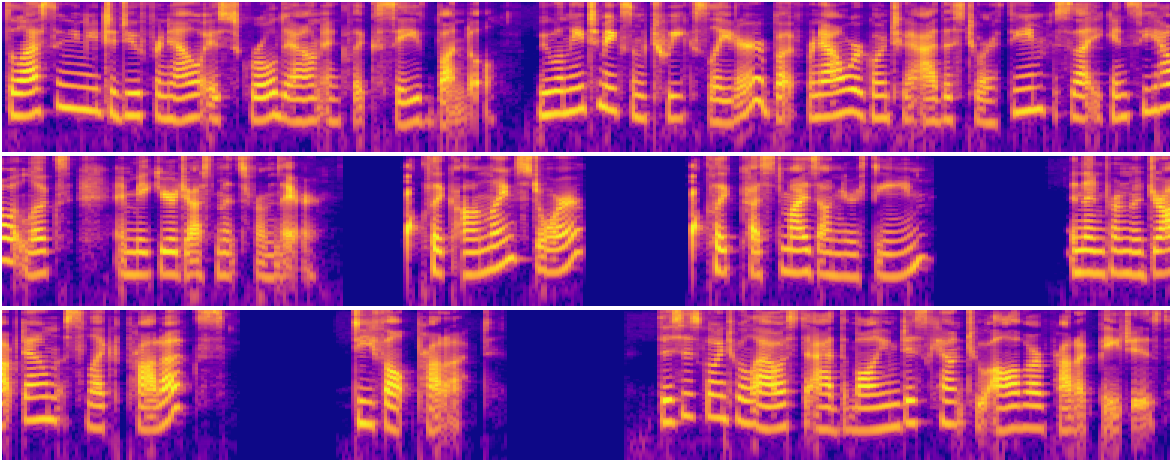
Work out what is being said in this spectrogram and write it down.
The last thing you need to do for now is scroll down and click Save Bundle. We will need to make some tweaks later, but for now we're going to add this to our theme so that you can see how it looks and make your adjustments from there. Click Online Store, click Customize on your theme, and then from the drop-down, select Products, Default Product. This is going to allow us to add the volume discount to all of our product pages.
